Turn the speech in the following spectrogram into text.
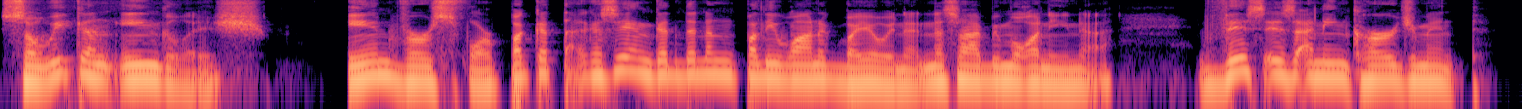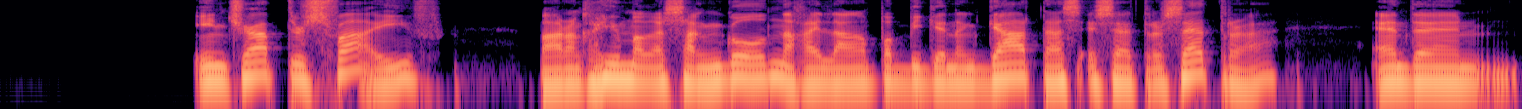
sa wikang English, in verse 4, pagkata, kasi ang ganda ng paliwanag bayaw eh, na nasabi mo kanina, this is an encouragement. In chapters 5, parang kayo mga sanggol na kailangan pabigyan ng gatas, etc. etc. And then,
